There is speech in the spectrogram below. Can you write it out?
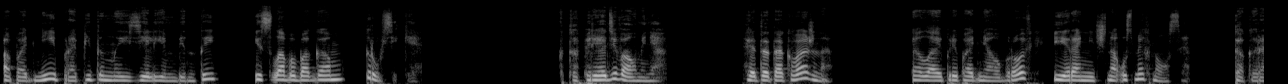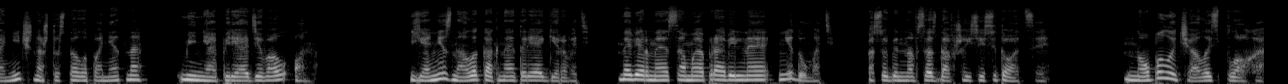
а под ней пропитанные зельем бинты и, слава богам, трусики. Кто переодевал меня? «Это так важно?» Элай приподнял бровь и иронично усмехнулся. Так иронично, что стало понятно, меня переодевал он. Я не знала, как на это реагировать. Наверное, самое правильное — не думать, особенно в создавшейся ситуации. Но получалось плохо.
